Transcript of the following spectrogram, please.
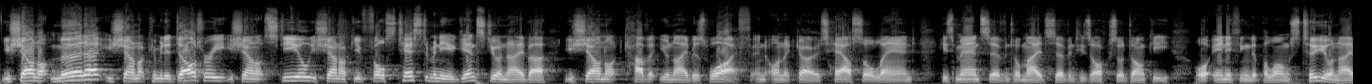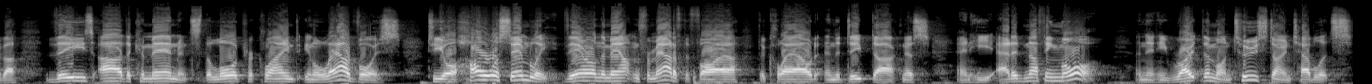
You shall not murder, you shall not commit adultery, you shall not steal, you shall not give false testimony against your neighbour, you shall not covet your neighbour's wife. And on it goes, house or land, his manservant or maidservant, his ox or donkey, or anything that belongs to your neighbour. These are the commandments the Lord proclaimed in a loud voice to your whole assembly there on the mountain from out of the fire, the cloud, and the deep darkness, and he added nothing more. And then he wrote them on two stone tablets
